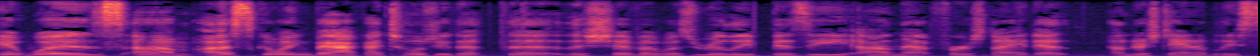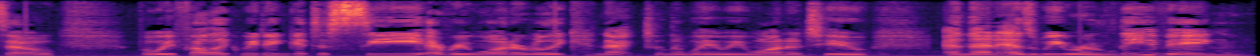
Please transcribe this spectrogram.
It was um, us going back. I told you that the the shiva was really busy on that first night understandably so. But we felt like we didn't get to see everyone or really connect in the way we wanted to. And then as we were leaving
